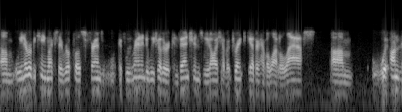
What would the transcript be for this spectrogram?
Um, we never became, like I say, real close friends. If we ran into each other at conventions, we'd always have a drink together, have a lot of laughs. Um, on,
